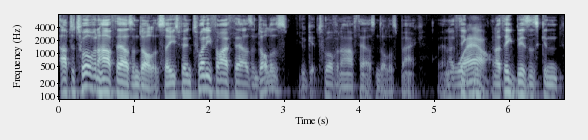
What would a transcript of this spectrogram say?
up to twelve and a half thousand dollars. So you spend twenty five thousand dollars, you'll get twelve and a half thousand dollars back. And I think Wow. and I think business can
